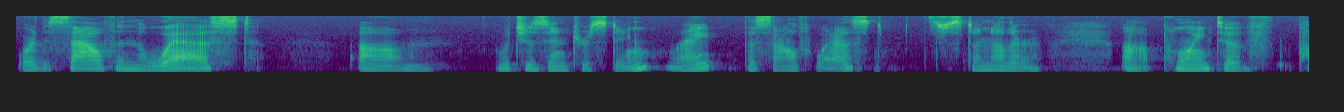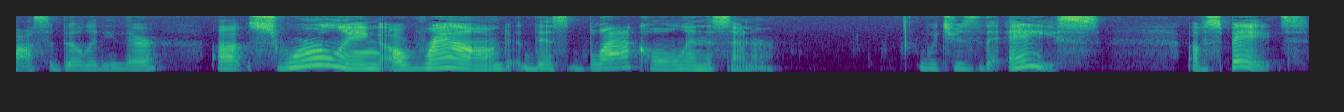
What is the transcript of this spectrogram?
or the south and the west, um, which is interesting, right? The southwest. It's just another uh, point of possibility there. Uh, swirling around this black hole in the center, which is the ace of spades.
